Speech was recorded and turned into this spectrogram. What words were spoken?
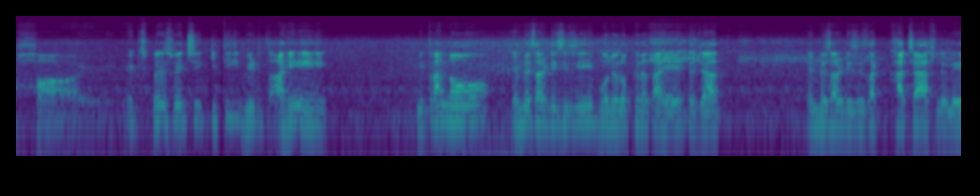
हा एक्सप्रेसवेची किती विड्थ आहे? मित्रांनो एम एस आर टी सीची बोलेरो फिरत आहे. त्याच्यात एम एस आर टी सीचा खाचा असलेले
